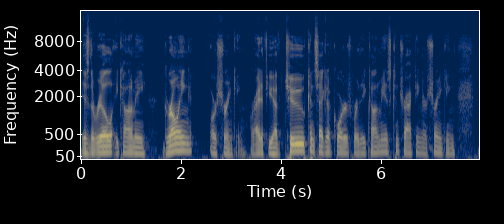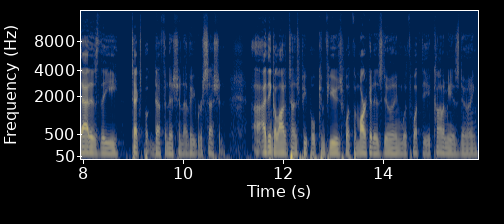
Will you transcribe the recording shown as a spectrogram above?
is the real economy growing or shrinking, right? If you have two consecutive quarters where the economy is contracting or shrinking, that is the textbook definition of a recession. Uh, I think a lot of times people confuse what the market is doing with what the economy is doing.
